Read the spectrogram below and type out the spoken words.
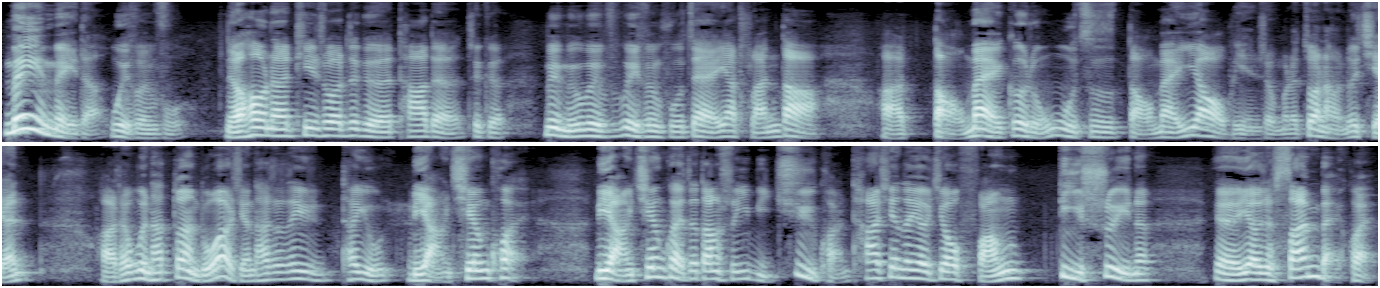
妹妹的未婚夫。然后呢，听说这个她的这个妹妹未未婚夫在亚特兰大啊倒卖各种物资，倒卖药品什么的，赚了很多钱。啊，他问他赚多少钱？他说他有他有两千块，两千块在当时一笔巨款。他现在要交房地税呢，呃，要这三百块。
